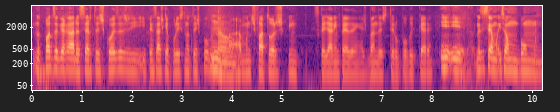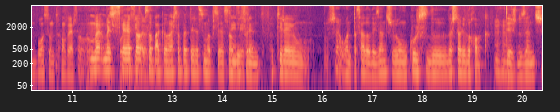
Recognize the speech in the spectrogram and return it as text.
Não te podes agarrar a certas coisas e, e pensares que é por isso que não tens público. Não. Há, há muitos fatores que se calhar impedem as bandas de ter o público que querem. E- e- Mas isso é, um- isso é um bom, um bom assunto de conversa. para- Ma- mas para se calhar só, só para acabar, só para ter assim uma percepção Sim, sim, diferente. Eu tirei um, já o ano passado ou dois anos, um curso de- da história do rock, Uhum. desde os anos,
